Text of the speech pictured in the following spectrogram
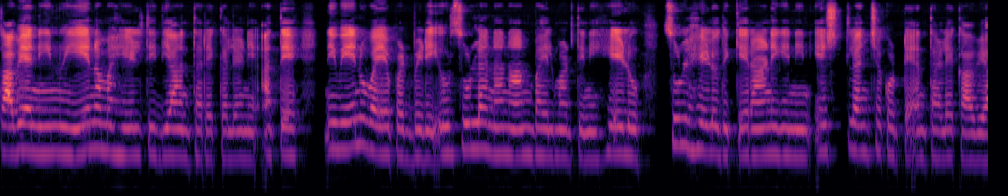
ಕಾವ್ಯ, ನೀನು ಏನಮ್ಮ ಹೇಳ್ತಿದ್ಯಾ ಅಂತಾರೆ ಕಲ್ಯಾಣಿ. ಅತ್ತೆ, ನೀವೇನು ಭಯಪಡಬೇಡಿ. ಇವ್ರ ಸುಳ್ಳನ್ನು ನಾನು ಬಯಲು ಮಾಡ್ತೀನಿ. ಹೇಳು. ಸುಳ್ಳು ಹೇಳೋದಕ್ಕೆ ರಾಣಿಗೆ ನೀನು ಎಷ್ಟು ಲಂಚ ಕೊಟ್ಟೆ ಅಂತಾಳೆ ಕಾವ್ಯ.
